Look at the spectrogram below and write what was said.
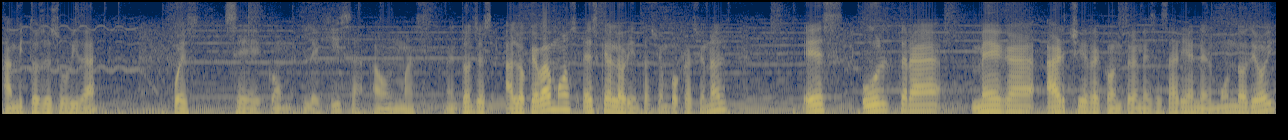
ámbitos de su vida, pues se complejiza aún más. Entonces, a lo que vamos es que la orientación vocacional es ultra, mega, archi, recontra necesaria en el mundo de hoy.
